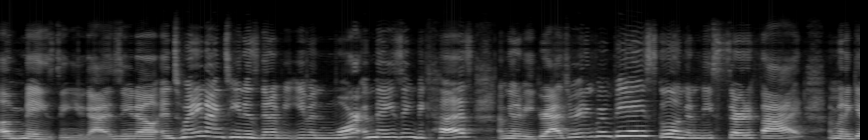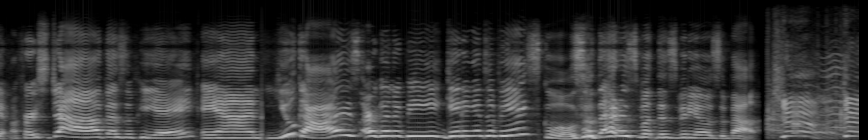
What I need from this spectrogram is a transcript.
amazing, you guys, you know, and 2019 is going to be even more amazing because I'm going to be graduating from PA school. I'm going to be certified. I'm going to get my first job as a PA and you guys are going to be getting into PA school. So that is what this video is about. Yeah, damn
